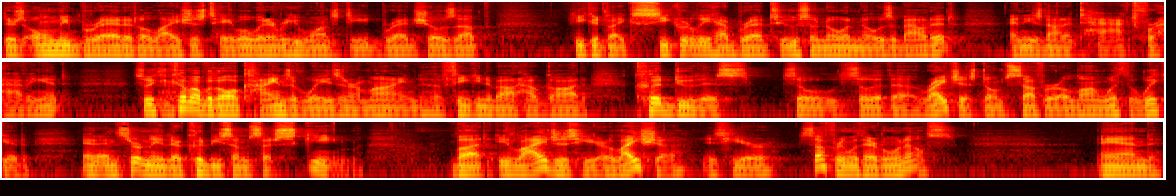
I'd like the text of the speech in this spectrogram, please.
there's only bread at Elisha's table whenever he wants to eat? Bread shows up. He could like secretly have bread too, so no one knows about it, and he's not attacked for having it. So we can come up with all kinds of ways in our mind of thinking about how God could do this so so that the righteous don't suffer along with the wicked. And, and certainly there could be some such scheme. But Elijah's here, Elisha is here suffering with everyone else. And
